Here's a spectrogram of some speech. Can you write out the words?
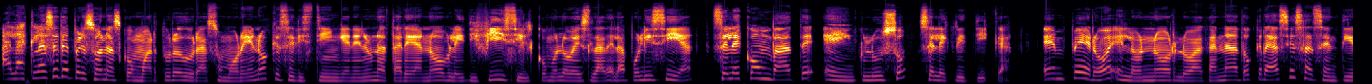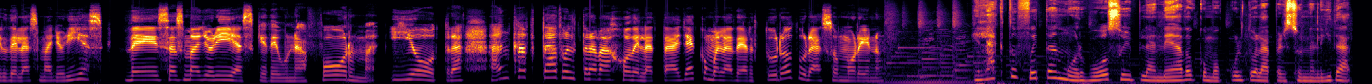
A la clase de personas como Arturo Durazo Moreno, que se distinguen en una tarea noble y difícil como lo es la de la policía, se le combate e incluso se le critica. Empero el honor lo ha ganado gracias al sentir de las mayorías, de esas mayorías que de una forma y otra han captado el trabajo de la talla como la de Arturo Durazo Moreno. El acto fue tan morboso y planeado como culto a la personalidad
